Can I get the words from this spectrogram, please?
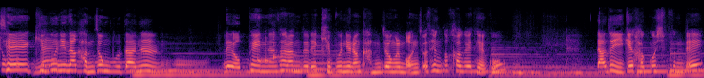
제 조금, 기분이나 네. 감정보다는 내 옆에 있는 사람들의 기분이랑 감정을 먼저 생각하게 되고 나도 이게 갖고 싶은데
